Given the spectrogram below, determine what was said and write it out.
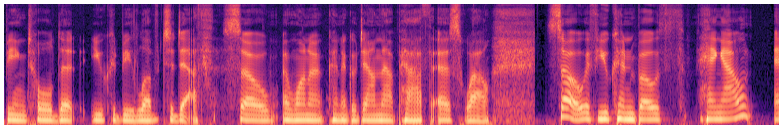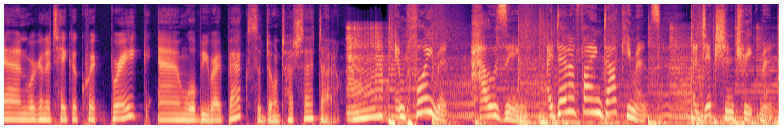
being told that you could be loved to death. So I want to kind of go down that path as well. So if you can both hang out and we're going to take a quick break and we'll be right back. So don't touch that dial. Employment, housing, identifying documents, addiction treatment,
